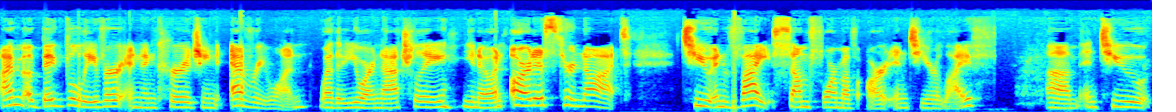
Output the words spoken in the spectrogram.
I'm a big believer in encouraging everyone, whether you are naturally, you know, an artist or not, to invite some form of art into your life um, and to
